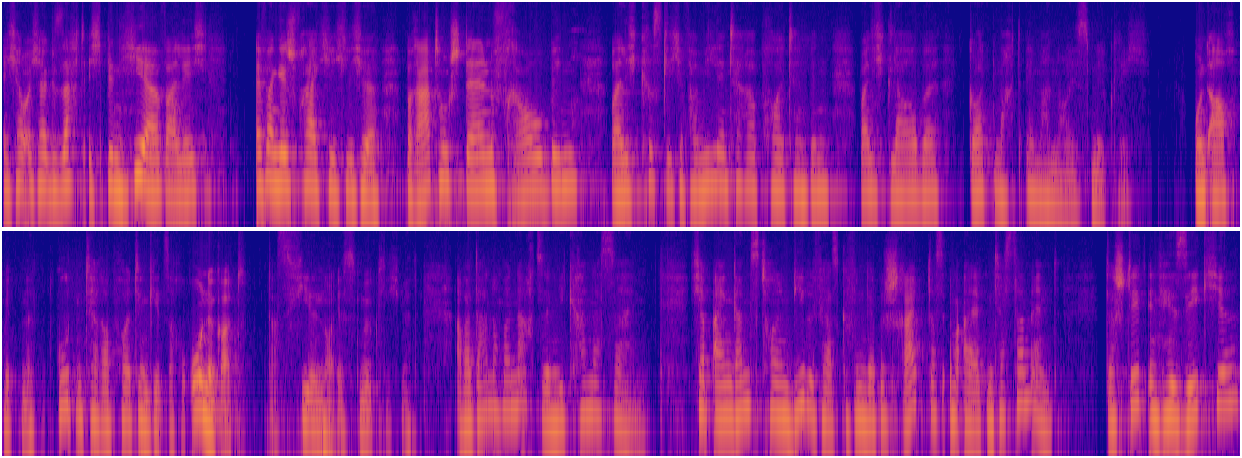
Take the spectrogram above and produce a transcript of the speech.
Ich habe euch ja gesagt, ich bin hier, weil ich evangelisch-freikirchliche Beratungsstellenfrau bin, weil ich christliche Familientherapeutin bin, weil ich glaube, Gott macht immer Neues möglich. Und auch mit einer guten Therapeutin geht es auch ohne Gott, dass viel Neues möglich wird. Aber da nochmal nachzudenken, wie kann das sein? Ich habe einen ganz tollen Bibelvers gefunden, der beschreibt das im Alten Testament. Da steht in Hesekiel,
